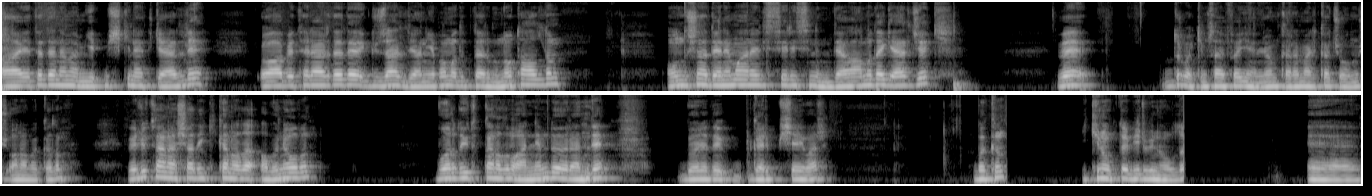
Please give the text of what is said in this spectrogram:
AYT denemem 72 net geldi. ÖABT'lerde de güzeldi. Yani yapamadıklarımı not aldım. Onun dışında deneme analiz serisinin devamı da gelecek. Ve dur bakayım sayfayı yeniliyorum. Karamel kaç olmuş ona bakalım. Ve lütfen aşağıdaki kanala abone olun. Bu arada YouTube kanalımı annem de öğrendi. Böyle de garip bir şey var. Bakın 2.1 bin oldu. Ee,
